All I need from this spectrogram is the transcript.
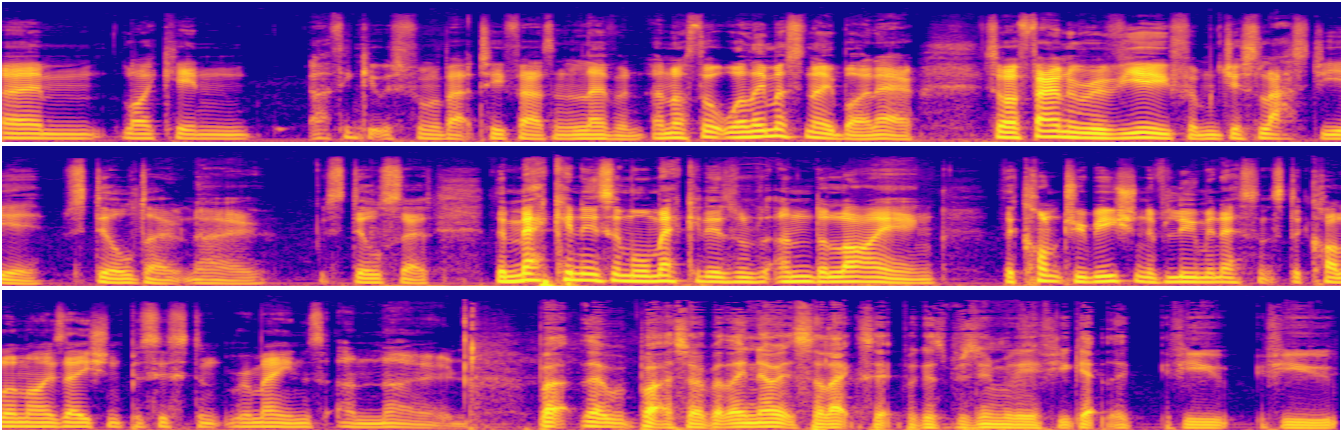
um, like in I think it was from about 2011, and I thought, well, they must know by now. So I found a review from just last year. Still don't know. It still says the mechanism or mechanisms underlying the contribution of luminescence to colonization persistent remains unknown. But they, but sorry, but they know it selects it because presumably if you get the if you if you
